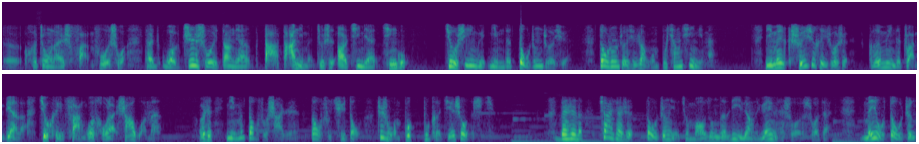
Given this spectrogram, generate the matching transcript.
呃和周恩来反复说，他我之所以当年打打你们，就是二七年清共，就是因为你们的斗争哲学，斗争哲学让我们不相信你们，你们随时可以说是革命的转变了，就可以反过头来杀我们，而且你们到处杀人，到处去斗，这是我们不不可接受的事情。但是呢，恰恰是斗争，也就毛泽东的力量的渊源所所在。没有斗争，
